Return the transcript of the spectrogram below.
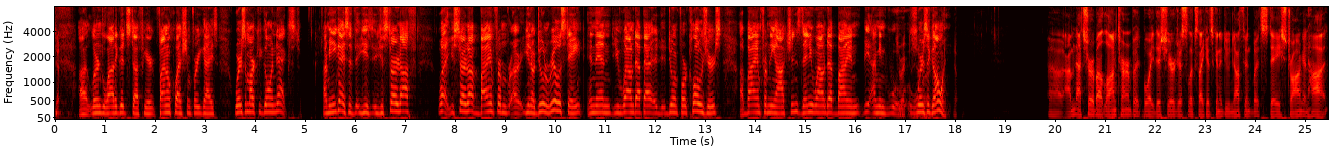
Yep. Uh, learned a lot of good stuff here. Final question for you guys: Where's the market going next? I mean, you guys have you, you started off what? You started off buying from uh, you know doing real estate, and then you wound up at, doing foreclosures, uh, buying from the auctions. Then you wound up buying. I mean, w- where's it going? Uh, I'm not sure about long term, but boy, this year just looks like it's going to do nothing but stay strong and hot.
